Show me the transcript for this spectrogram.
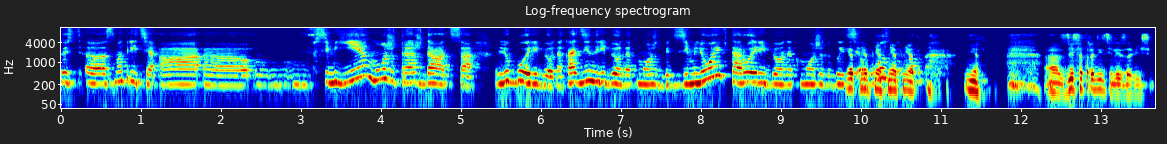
То есть, э, смотрите, а, а в семье может рождаться любой ребенок. Один ребенок может быть землей, второй ребенок может быть нет, нет, нет, нет, нет, нет. А, здесь от родителей зависит.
